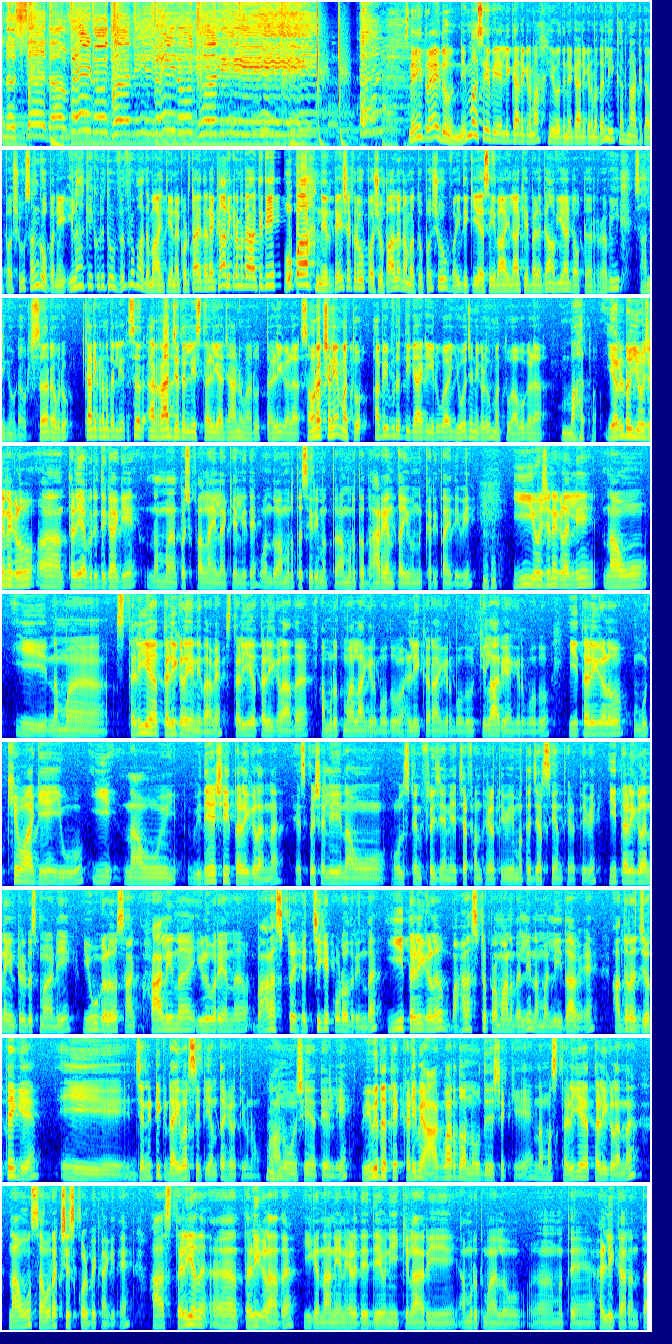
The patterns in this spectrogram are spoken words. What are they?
ಧ್ವನಿ ವೇಣು ಧ್ವನಿ ಸ್ನೇಹಿತರೆ, ಇದು ನಿಮ್ಮ ಸೇವೆಯಲ್ಲಿ ಕಾರ್ಯಕ್ರಮ. ಇವತ್ತಿನ ಕಾರ್ಯಕ್ರಮದಲ್ಲಿ ಕರ್ನಾಟಕ ಪಶು ಸಂಗೋಪನೆ ಇಲಾಖೆ ಕುರಿತು ವಿವರವಾದ ಮಾಹಿತಿಯನ್ನು ಕೊಡ್ತಾ ಇದ್ದಾರೆ. ಕಾರ್ಯಕ್ರಮದ ಅತಿಥಿ, ಉಪ ನಿರ್ದೇಶಕರು, ಪಶುಪಾಲನಾ ಮತ್ತು ಪಶು ವೈದ್ಯಕೀಯ ಸೇವಾ ಇಲಾಖೆ ಬೆಳಗಾವಿಯ ಡಾಕ್ಟರ್ ರವಿ ಸಾಲಿಗೌಡ ಅವರು. ಸರ್ ಅವರು, ಕಾರ್ಯಕ್ರಮದಲ್ಲಿ, ಸರ್, ರಾಜ್ಯದಲ್ಲಿ ಸ್ಥಳೀಯ ಜಾನುವಾರು ತಳಿಗಳ ಸಂರಕ್ಷಣೆ ಮತ್ತು ಅಭಿವೃದ್ಧಿಗಾಗಿ ಇರುವ ಯೋಜನೆಗಳು ಮತ್ತು ಅವುಗಳ ಮಹತ್ವ. ಎರಡು ಯೋಜನೆಗಳು ತಳಿ ಅಭಿವೃದ್ಧಿಗಾಗಿ ನಮ್ಮ ಪಶುಪಾಲನಾ ಇಲಾಖೆಯಲ್ಲಿದೆ. ಒಂದು ಅಮೃತ ಸಿರಿ ಮತ್ತು ಅಮೃತ ಧಾರೆ ಅಂತ ಇವನ್ನ ಕರಿತಾ ಇದ್ದೀವಿ. ಈ ಯೋಜನೆಗಳಲ್ಲಿ ನಾವು ಈ ನಮ್ಮ ಸ್ಥಳೀಯ ತಳಿಗಳೇನಿದಾವೆ? ಸ್ಥಳೀಯ ತಳಿಗಳಾದ ಅಮೃತ್ ಮಹಲ್ ಆಗಿರ್ಬೋದು ಹಳ್ಳಿಕರ ಆಗಿರ್ಬೋದು ಕಿಲಾರಿ ಆಗಿರ್ಬೋದು ಈ ತಳಿಗಳು ಮುಖ್ಯವಾಗಿ ಇವು ಈ ನಾವು ವಿದೇಶಿ ತಳಿಗಳನ್ನು ಎಸ್ಪೆಷಲಿ ನಾವು ಹೋಲ್ಸ್ಟೇನ್ ಫ್ರಿಜಿಯನ್ ಎಚ್ ಎಫ್ ಅಂತ ಹೇಳ್ತೀವಿ ಮತ್ತು ಜರ್ಸಿ ಅಂತ ಹೇಳ್ತೀವಿ ಈ ತಳಿಗಳನ್ನು ಇಂಟ್ರೊಡ್ಯೂಸ್ ಮಾಡಿ ಇವುಗಳು ಸಾಕ್ ಹಾಲಿನ ಇಳುವರಿಯನ್ನು ಬಹಳಷ್ಟು ಹೆಚ್ಚಿಗೆ ಕೊಡೋದ್ರಿಂದ ಈ ತಳಿಗಳು ಬಹಳಷ್ಟು ಪ್ರಮಾಣದಲ್ಲಿ ನಮ್ಮಲ್ಲಿ ಇದ್ದಾವೆ ಅದರ ಜೊತೆಗೆ ಈ ಜೆನೆಟಿಕ್ ಡೈವರ್ಸಿಟಿ ಅಂತ ಹೇಳ್ತೀವಿ ನಾವು ಆನುವಂಶೀಯತೆಯಲ್ಲಿ. ವಿವಿಧತೆ ಕಡಿಮೆ ಆಗಬಾರ್ದು ಅನ್ನೋ ಉದ್ದೇಶಕ್ಕೆ ನಮ್ಮ ಸ್ಥಳೀಯ ತಳಿಗಳನ್ನು ನಾವು ಸಂರಕ್ಷಿಸ್ಕೊಳ್ಬೇಕಾಗಿದೆ. ಆ ಸ್ಥಳೀಯದ ತಳಿಗಳಾದ ಈಗ ನಾನೇನು ಹೇಳಿದೆ ದೇವನಿ ಕಿಲಾರಿ ಅಮೃತ್ ಮಾಲು ಮತ್ತು ಹಳ್ಳಿಕಾರ್ ಅಂತ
